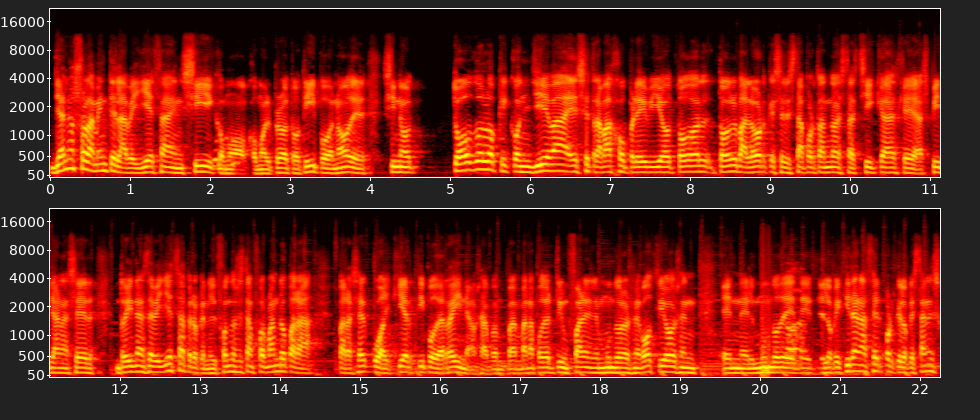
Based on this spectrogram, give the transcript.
Ya no solamente la belleza en sí, como, como el prototipo, ¿no? De, sino todo lo que conlleva ese trabajo previo, todo el, valor que se le está aportando a estas chicas que aspiran a ser reinas de belleza, pero que en el fondo se están formando para, para ser cualquier tipo de reina. O sea, van a poder triunfar en el mundo de los negocios, en, en el mundo de, lo que quieran hacer, porque lo que están es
